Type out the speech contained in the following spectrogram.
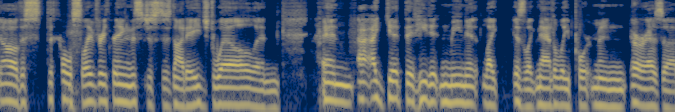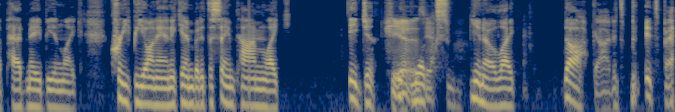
oh this this whole slavery thing this just has not aged well and and I, I get that he didn't mean it like as like Natalie Portman or as uh, Padme being like creepy on Anakin, but at the same time, like it just She it is, yeah. looks, you know, like oh god, it's it's bad.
